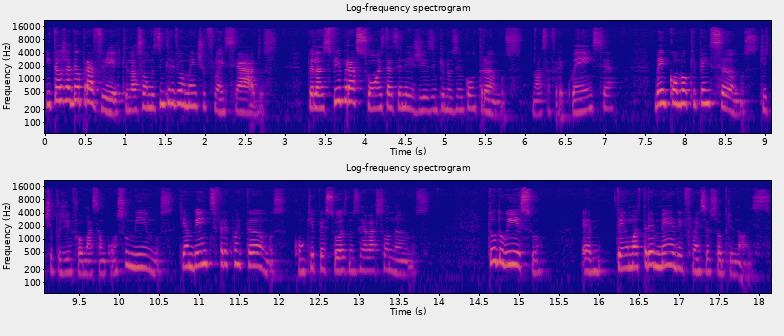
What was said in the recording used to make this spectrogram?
Então já deu para ver que nós somos incrivelmente influenciados pelas vibrações das energias em que nos encontramos, nossa frequência, bem como o que pensamos, que tipo de informação consumimos, que ambientes frequentamos, com que pessoas nos relacionamos. Tudo isso é, tem uma tremenda influência sobre nós.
